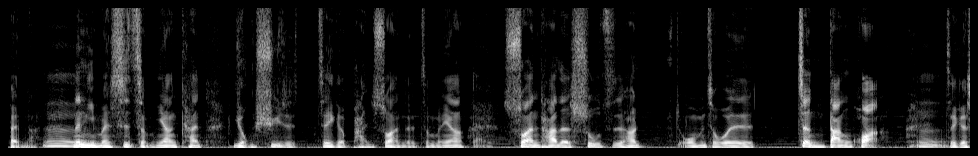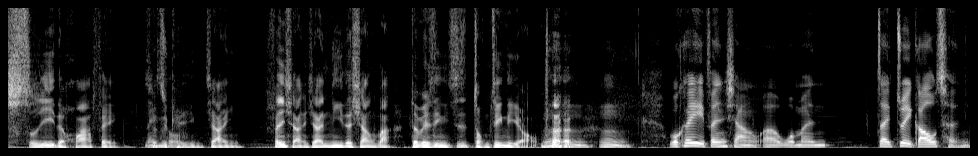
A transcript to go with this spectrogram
本呢？啊？嗯，那你们是怎么样看永续的这个盘算的？怎么样算它的数字？然后我们所谓的正当化，嗯，这个十亿的花费，是不是可以请嘉颖分享一下你的想法？特别是你是总经理哦。嗯嗯，我可以分享呃，我们在最高层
